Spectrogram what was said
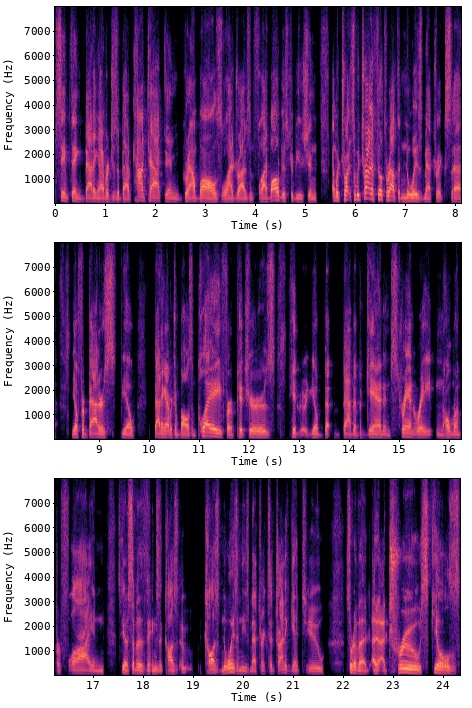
same thing, batting average is about contact and ground balls, line drives, and fly ball distribution. And we're trying, so we try to filter out the noise metrics. Uh, you know, for batters, you know, batting average and balls in play for pitchers, hit you know BABIP again and strand rate and home run per fly and you know some of the things that cause cause noise in these metrics and try to get to sort of a, a, a true skills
